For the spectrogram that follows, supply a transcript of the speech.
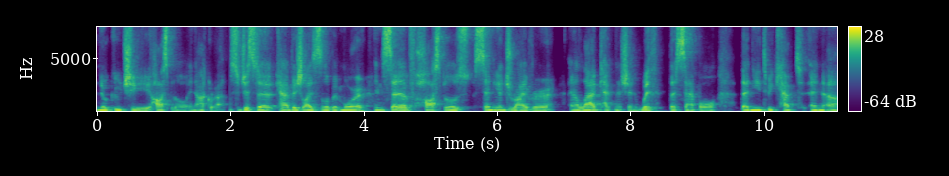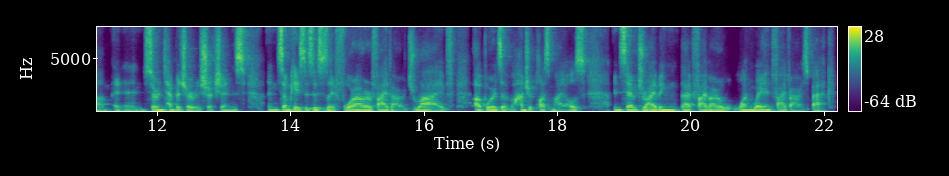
Noguchi Hospital in Accra. So just to kind of visualize this a little bit more, instead of hospitals sending a driver and a lab technician with the sample that need to be kept in, um, in, in, certain temperature restrictions. In some cases, this is a four hour, five hour drive, upwards of 100 plus miles. Instead of driving that five hour one way and five hours back,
